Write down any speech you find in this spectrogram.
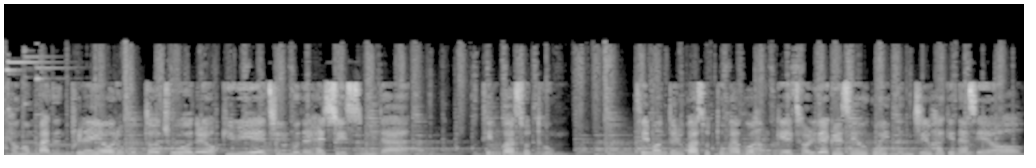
경험 많은 플레이어로부터 조언을 얻기 위해 질문을 할 수 있습니다. 팀과 소통. 팀원들과 소통하고 함께 전략을 세우고 있는지 확인하세요.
